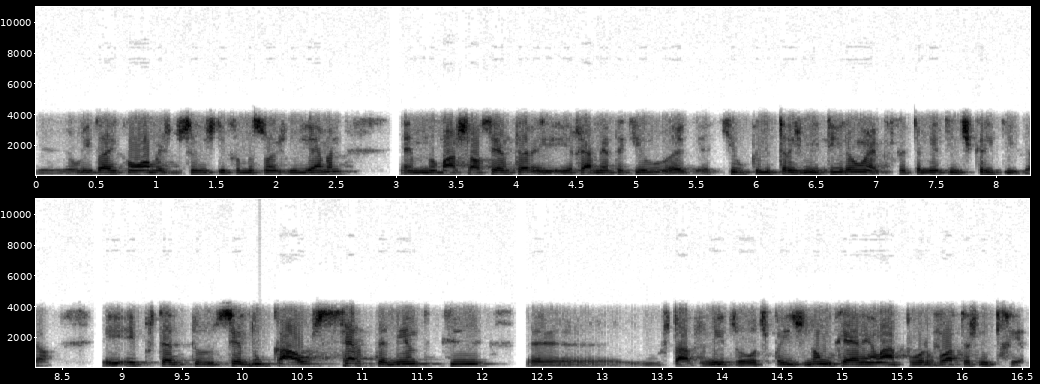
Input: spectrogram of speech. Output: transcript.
Eu lidei com homens do Serviço de Informações no Iémen, no Marshall Center, e, e, realmente aquilo, aquilo que me transmitiram é perfeitamente indescritível. E, e portanto, sendo um caos, certamente que eh, os Estados Unidos ou outros países não querem lá pôr botas no terreno.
